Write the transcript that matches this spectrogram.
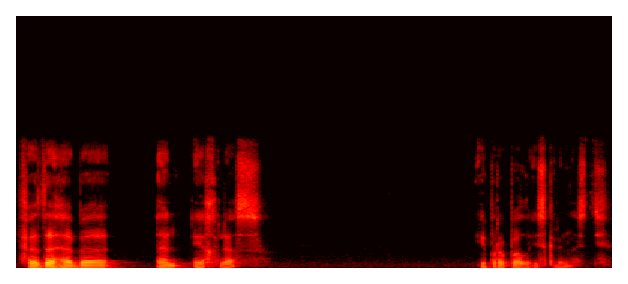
Фазахаба аль-ихляс. И пропала искренность.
